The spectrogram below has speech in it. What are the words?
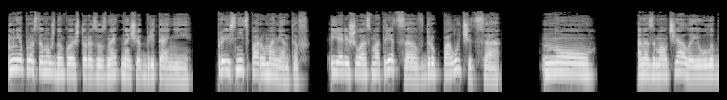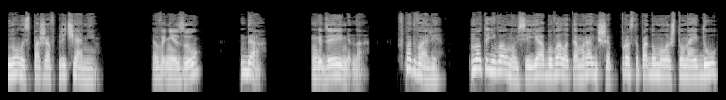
Мне просто нужно кое-что разузнать насчет Британии, прояснить пару моментов. Я решила осмотреться, вдруг получится. Ну, она замолчала и улыбнулась, пожав плечами. Внизу? Да. Где именно? В подвале. Но ты не волнуйся, я бывала там раньше, просто подумала, что найду.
